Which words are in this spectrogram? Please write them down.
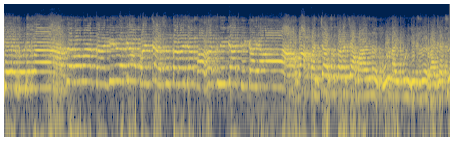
केळ जोडीला. बाबा पंचासुताराच्या बाळानं बोल ऐकून घेतलं राजाचं.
